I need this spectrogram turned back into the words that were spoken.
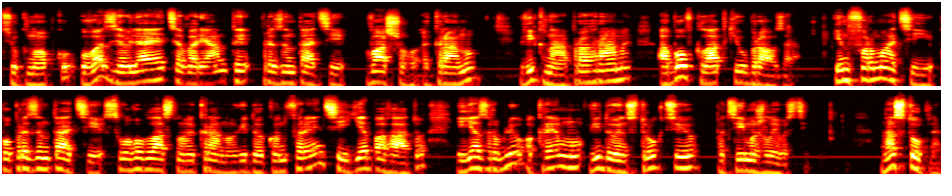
цю кнопку, у вас з'являються варіанти презентації вашого екрану, вікна програми або вкладки у браузера. Інформації по презентації свого власного екрану відеоконференції є багато, і я зроблю окрему відеоінструкцію по цій можливості. Наступне,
